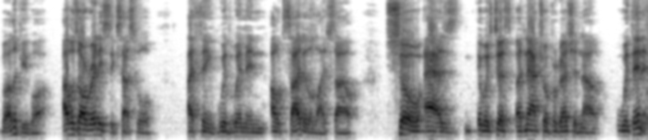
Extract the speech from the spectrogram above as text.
with other people, I was already successful, I think, with women outside of the lifestyle. So as it was just a natural progression now within it,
